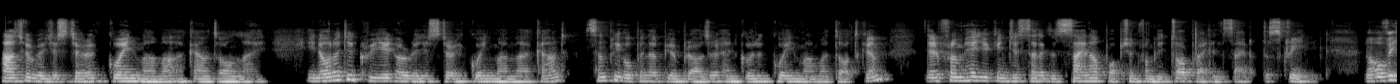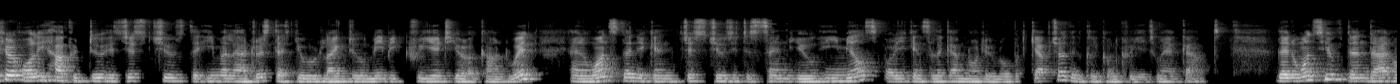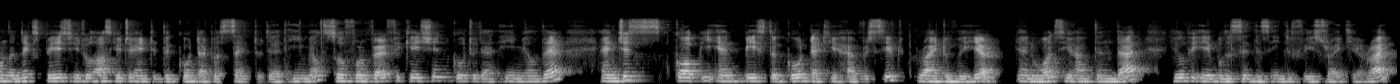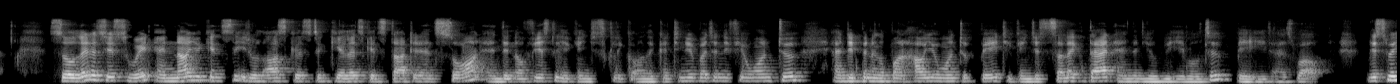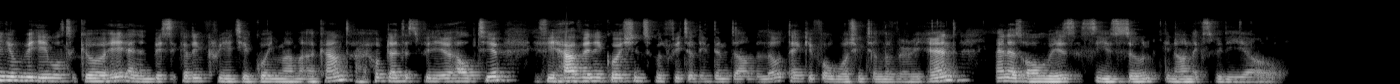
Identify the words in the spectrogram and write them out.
how to register CoinMama account online. In order to create or register a CoinMama account, simply open up your browser and go to coinmama.com. Then from here, you can just select the sign up option from the top right hand side of the screen. Now over here, all you have to do is just choose the email address that you would like to maybe create your account with. And once done, you can just choose it to send you emails or you can select I'm not a robot captcha, then click on create my account. Then once you've done that on the next page, it will ask you to enter the code that was sent to that email. So for verification, go to that email there and just copy and paste the code that you have received right over here. And once you have done that, you'll be able to see this interface right here, right? So let us just wait and now you can see it will ask us to okay, let's get started and so on and then obviously you can just click on the continue button if you want to and depending upon how you want to pay it you can just select that and then you'll be able to pay it as well. This way you'll be able to go ahead and then basically create your CoinMama account. I hope that this video helped you. If you have any questions feel free to leave them down below. Thank you for watching till the very end and as always see you soon in our next video.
